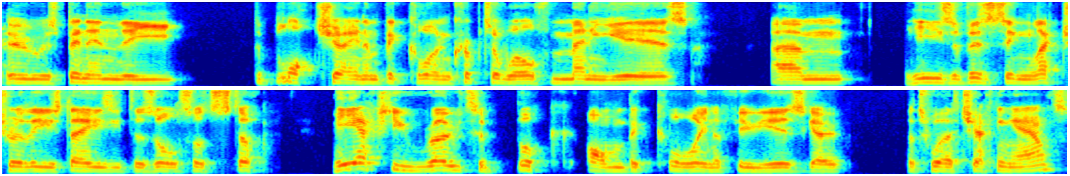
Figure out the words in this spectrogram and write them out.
who has been in the the blockchain and Bitcoin and crypto world for many years. Um, He's a visiting lecturer these days. He does all sorts of stuff. He actually wrote a book on Bitcoin a few years ago that's worth checking out.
